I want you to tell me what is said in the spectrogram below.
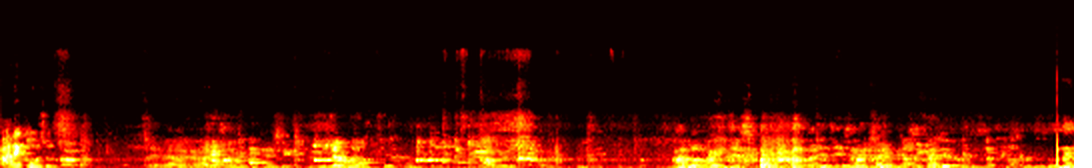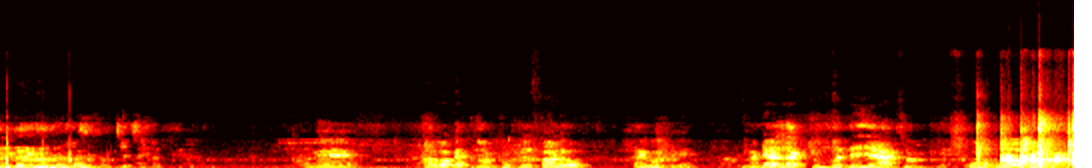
આને કહું છું. અને આ વખતનો ટોટલ ફાળો આવ્યો છે અઢાર લાખ ચુમ્મોતેર હજાર આઠસો રૂપિયા.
